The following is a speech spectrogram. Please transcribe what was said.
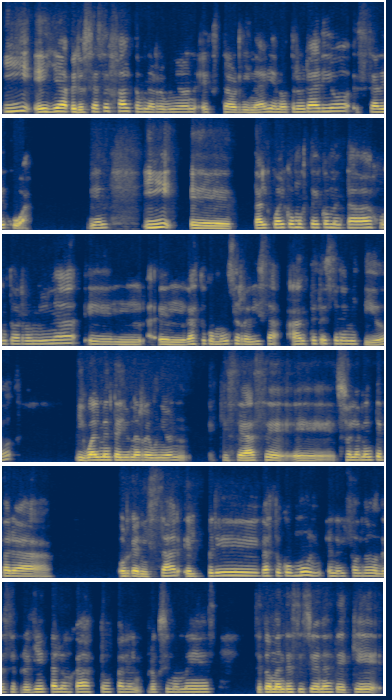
Y ella, pero si hace falta una reunión extraordinaria en otro horario, se adecua. Bien, y eh, tal cual como usted comentaba junto a Romina, el, el gasto común se revisa antes de ser emitido. Igualmente hay una reunión que se hace eh, solamente para, organizar el pre-gasto común, en el fondo donde se proyectan los gastos para el próximo mes, se toman decisiones de qué,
